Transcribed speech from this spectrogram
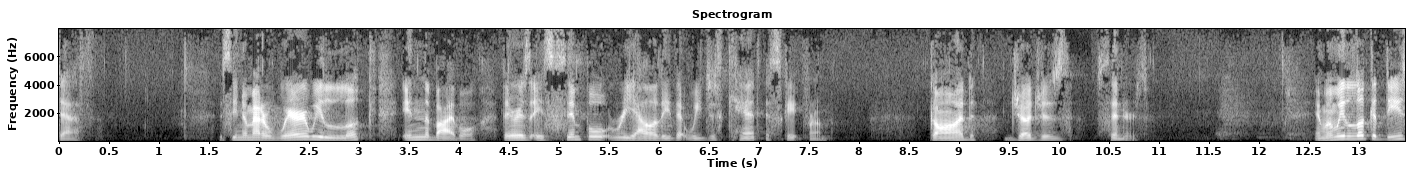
death. You see, no matter where we look in the Bible, there is a simple reality that we just can't escape from God judges sinners. And when we look at these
